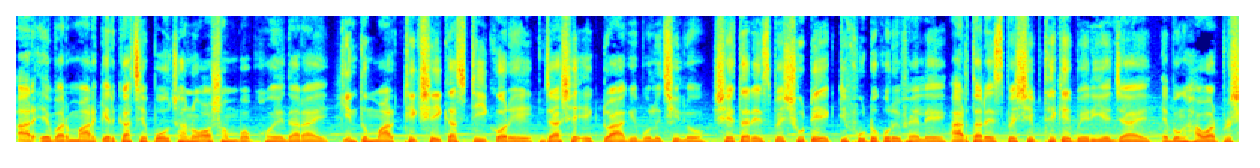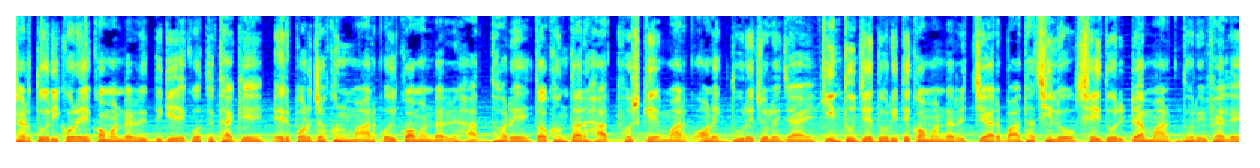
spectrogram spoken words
আর এবার মার্কের কাছে পৌঁছানো অসম্ভব হয়ে দাঁড়ায়। কিন্তু মার্ক ঠিক সেই কাজটিই করে যা সে একটু আগে বলেছিল। সে তার স্পেস শুটে একটি ফুটো করে ফেলে আর তার স্পেসশিপ থেকে বেরিয়ে যায় এবং হাওয়ার প্রেসার তৈরি করে কমান্ডারের দিকে এগোতে থাকে। এরপর যখন মার্ক ওই কমান্ডারের হাত ধরে, তখন তার হাত ফসকে মার্ক অনেক দূরে চলে যায়। কিন্তু যে দড়িতে কমান্ডারের চেয়ার বাঁধা ছিল, সেই দড়িটা মার্ক ধরে ফেলে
